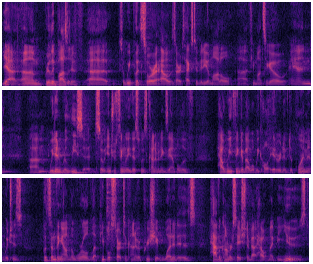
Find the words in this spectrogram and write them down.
Yeah, um, really positive. Uh, so we put Sora out as our text-to-video model uh, a few months ago, and um, we didn't release it. So interestingly, this was kind of an example of how we think about what we call iterative deployment, which is put something out in the world, let people start to kind of appreciate what it is, have a conversation about how it might be used,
